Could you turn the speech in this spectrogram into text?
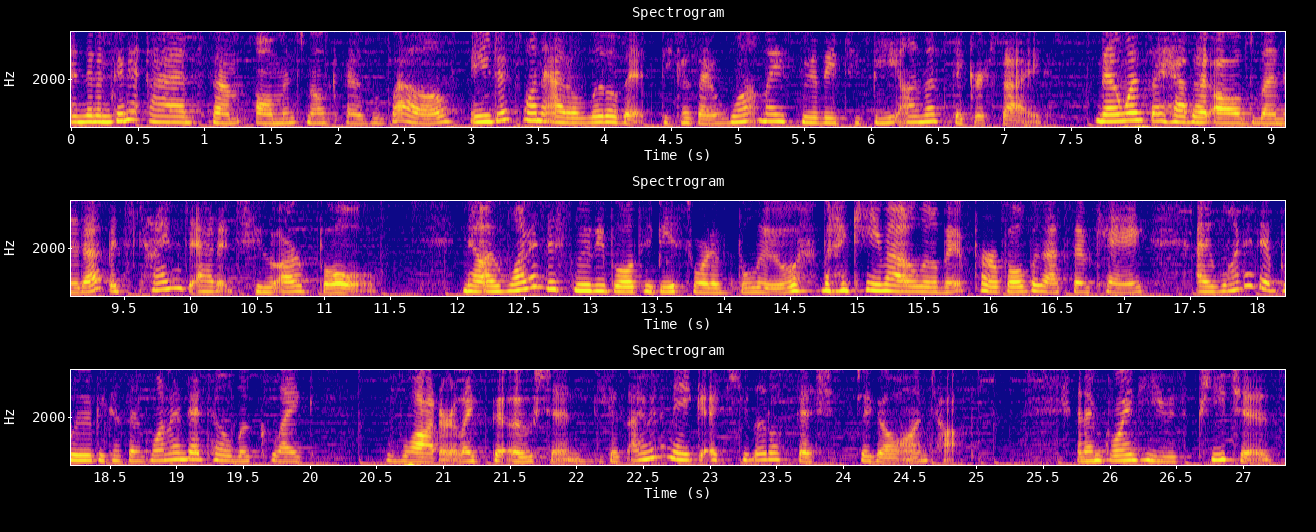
And then I'm going to add some almond milk as well. And you just want to add a little bit because I want my smoothie to be on the thicker side. Now once I have that all blended up, it's time to add it to our bowl. Now I wanted this smoothie bowl to be sort of blue, but it came out a little bit purple, but that's okay. I wanted it blue because I wanted it to look like water, like the ocean, because I'm gonna make a cute little fish to go on top. And I'm going to use peaches.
